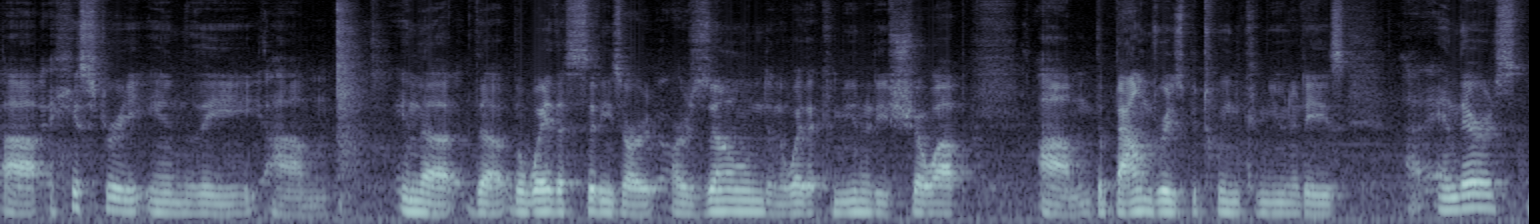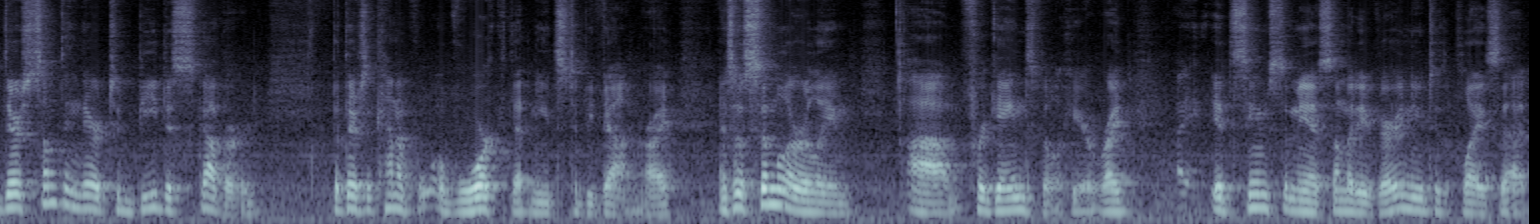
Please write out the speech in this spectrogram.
uh, a history in the um, in the, the, the way the cities are, are zoned and the way the communities show up, um, the boundaries between communities. Uh, and there's, there's something there to be discovered, but there's a kind of, of work that needs to be done, right? And so, similarly, uh, for Gainesville here, right, it seems to me as somebody very new to the place that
